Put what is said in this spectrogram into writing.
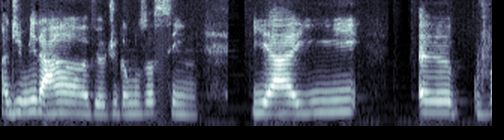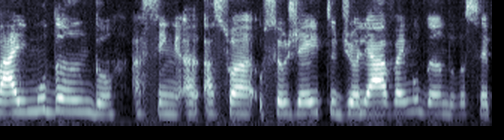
admirável, digamos assim. E aí eh, vai mudando, assim, a, a sua, o seu jeito de olhar vai mudando. Você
